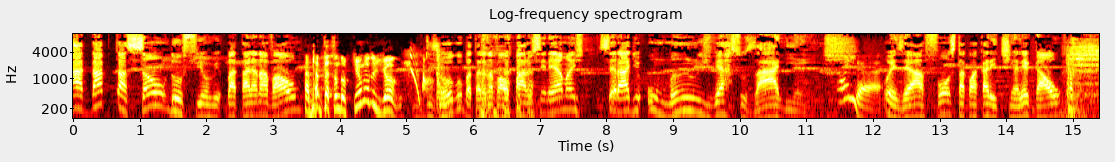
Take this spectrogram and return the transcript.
adaptação do filme Batalha Naval, Adaptação do filme ou do jogo? do jogo Batalha Naval para os cinemas, será de Humanos versus Aliens. Olha. Pois é, Afonso tá com a caretinha legal.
